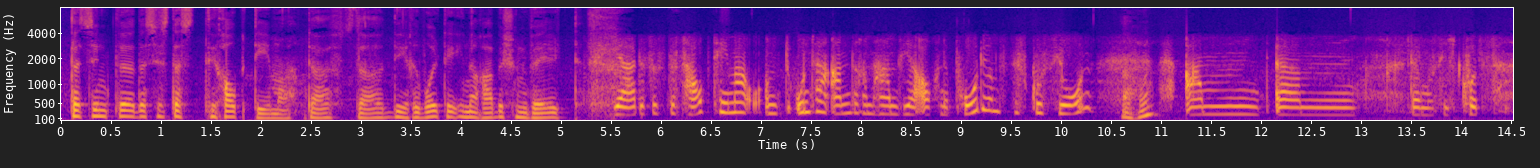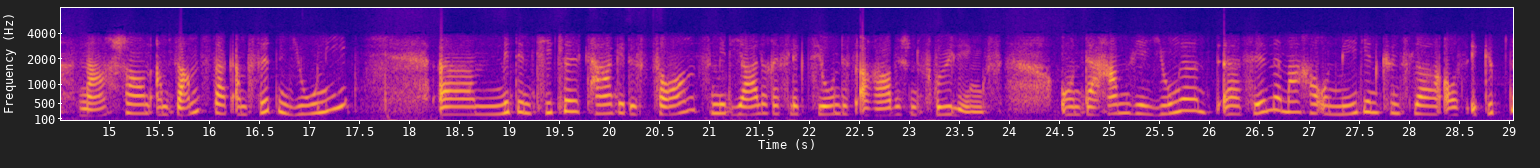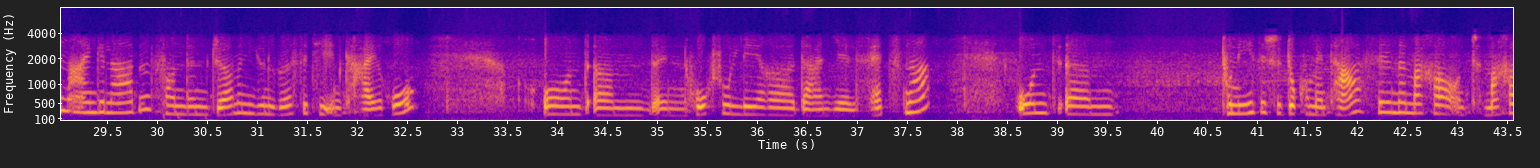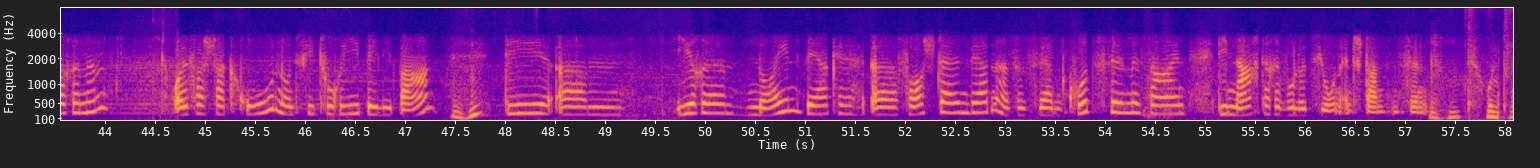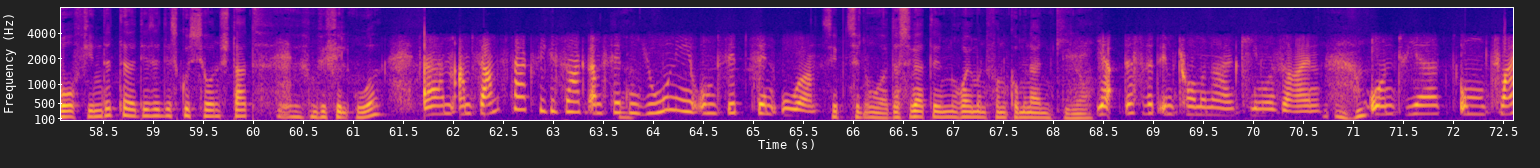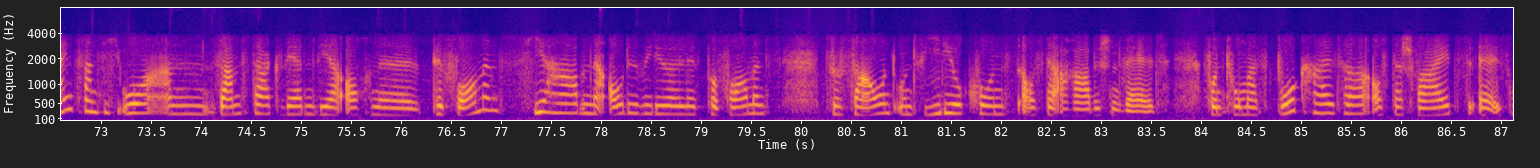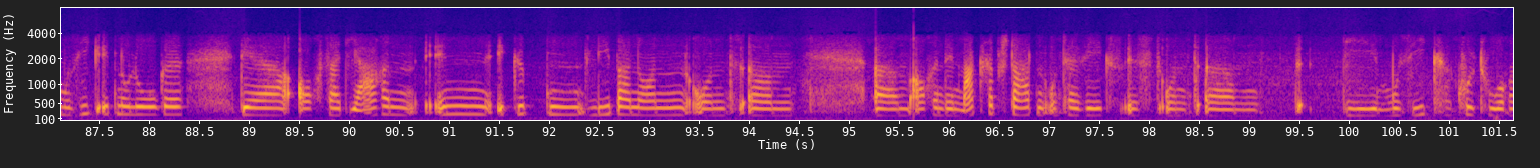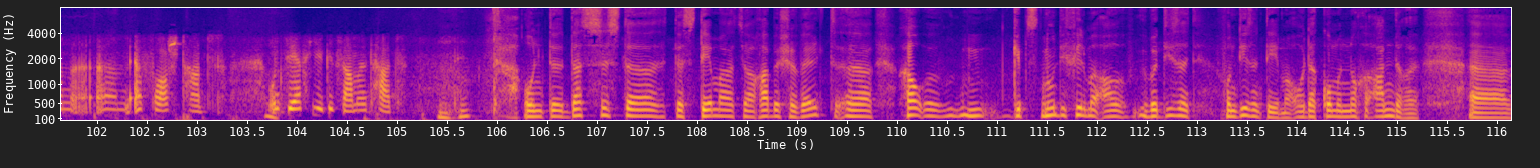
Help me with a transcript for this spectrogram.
Das, sind, äh, das ist das Hauptthema, das, die Revolte in der arabischen Welt. Ja, das ist das Hauptthema und unter anderem haben wir auch eine Podiumsdiskussion. Am, ähm, da muss ich kurz nachschauen, am Samstag, am 4. Juni ähm, mit dem Titel Tage des Zorns, mediale Reflexion des arabischen Frühlings. Und da haben wir junge äh, Filmemacher und Medienkünstler aus Ägypten eingeladen von den German University in Kairo und ähm, den Hochschullehrer Daniel Fetzner und ähm, tunesische Dokumentarfilmemacher und Macherinnen Olfa Chakroun und Fituri Beliban, mhm. die ähm, ihre neuen Werke äh, vorstellen werden. Also es werden Kurzfilme sein, die nach der Revolution entstanden sind. Mhm. Und wo findet äh, diese Diskussion statt? Äh, wie viel Uhr? Ähm, am Samstag, wie gesagt, am 4. Ja. Juni um 17 Uhr. 17 Uhr. Das wird in Räumen von kommunalen Kino. Ja, das wird im kommunalen Kino sein. Mhm. Und wir um 22 Uhr am Samstag werden wir auch eine Performance hier haben, eine audiovisuelle Performance zur Sound- und Videokunst aus der arabischen Welt. Von Thomas Burkhalter aus der Schweiz. Er ist Musikethnologe, der auch seit Jahren in Ägypten, Libanon und ähm, ähm, auch in den Maghreb-Staaten unterwegs ist und ähm, die Musikkulturen ähm, erforscht hat und sehr viel gesammelt hat. Und äh, das ist äh, das Thema der arabischen Welt. Äh, äh Gibt es nur die Filme über diese, von diesem Thema oder kommen noch andere äh,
